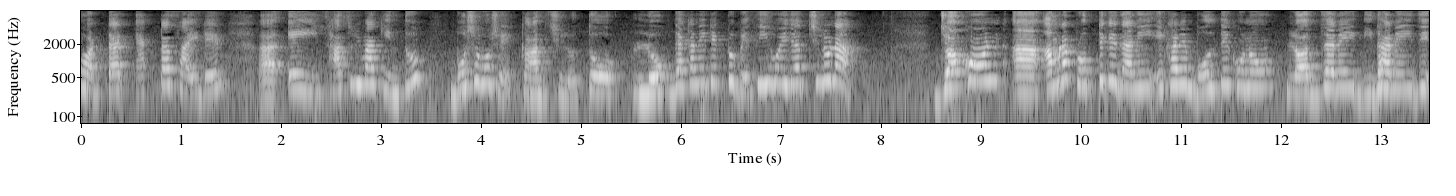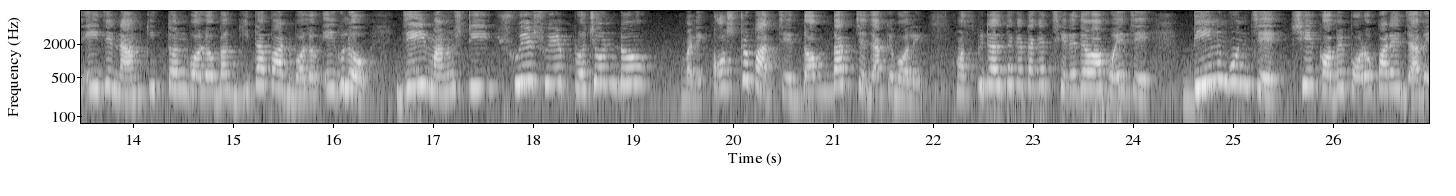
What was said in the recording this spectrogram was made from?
ঘরটার একটা সাইডের এই শাশুড়ি মা কিন্তু বসে বসে কাঁদছিল। তো লোক দেখানিটা একটু বেশিই হয়ে যাচ্ছিল না? যখন আমরা প্রত্যেকে জানি এখানে বলতে কোনো লজ্জা নেই, দ্বিধা নেই যে এই যে নাম কীর্তন বলো বা গীতা পাঠ বলো, এগুলো যেই মানুষটি শুয়ে শুয়ে প্রচণ্ড মানে কষ্ট পাচ্ছে, দগদাচ্ছে যাকে বলে। হসপিটাল থেকে তাকে ছেড়ে দেওয়া হয়েছে, দিন গুনছে, সে কবে পরপারে যাবে,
